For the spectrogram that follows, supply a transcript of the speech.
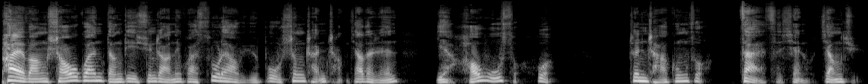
派往韶关等地寻找那块塑料雨布生产厂家的人也毫无所获，侦查工作再次陷入僵局。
